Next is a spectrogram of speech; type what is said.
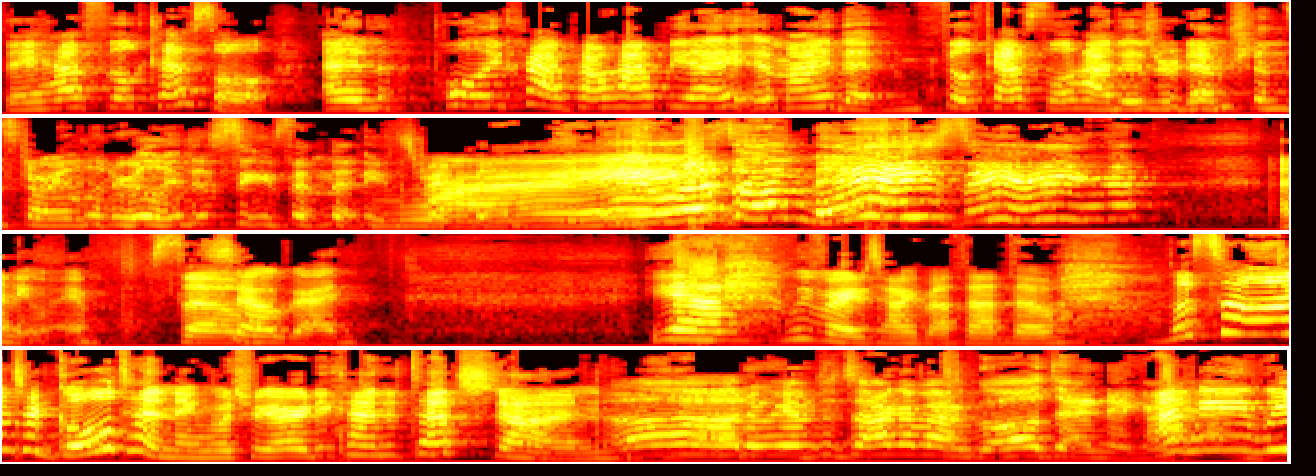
they have Phil Kessel, and holy crap, how happy I am I that Phil Kessel had his redemption story literally this season that he's written. Right. It was amazing. Anyway, so, So good. Yeah, we've already talked about that though. Let's go on to goaltending, which we already kind of touched on. Oh, do we have to talk about goaltending? I mean, we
